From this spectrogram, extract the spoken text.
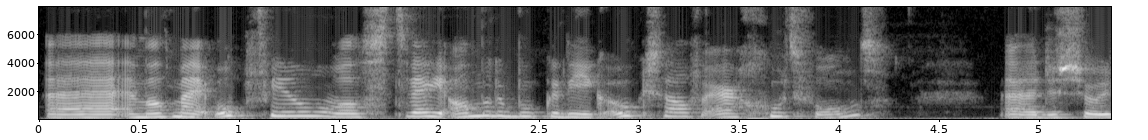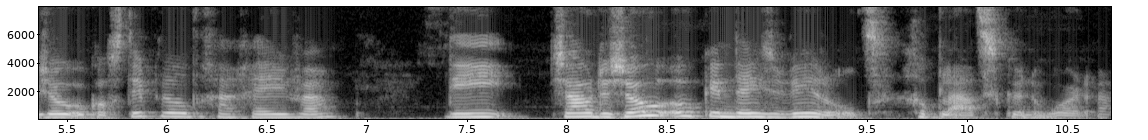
Eh, en wat mij opviel was twee andere boeken die ik ook zelf erg goed vond. Eh, dus sowieso ook als tip wilde gaan geven. Die zouden zo ook in deze wereld geplaatst kunnen worden.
